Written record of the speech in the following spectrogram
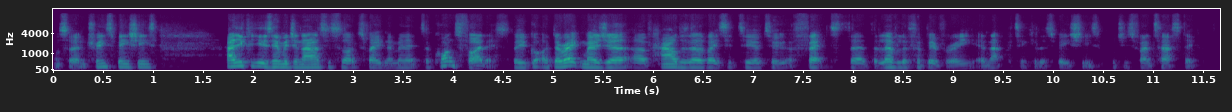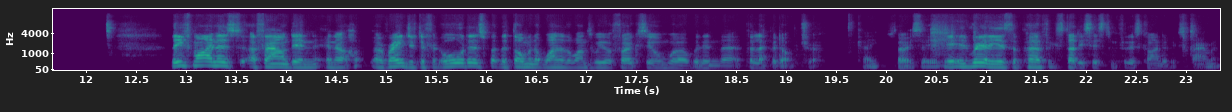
on certain tree species. And you can use image analysis, as I'll explain in a minute, to quantify this. So you've got a direct measure of how does elevated CO2 affect the, the level of herbivory in that particular species, which is fantastic. Leaf miners are found in, in a, a, range of different orders, but the dominant one of the ones we were focusing on were within the, the Lepidoptera. Okay, so it really is the perfect study system for this kind of experiment.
